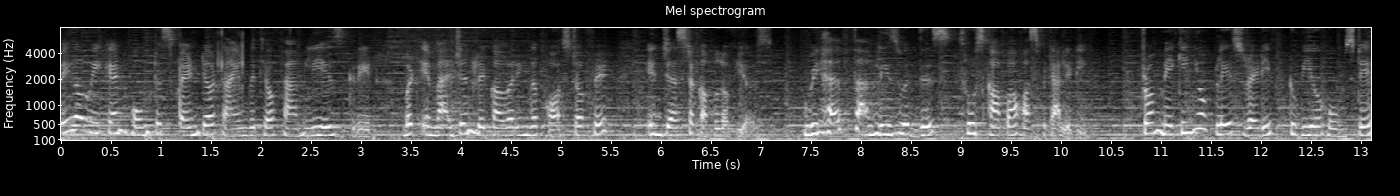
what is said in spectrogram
Having a weekend home to spend your time with your family is great, but imagine recovering the cost of it in just a couple of years. We help families with this through Skapa Hospitality. From making your place ready to be a homestay,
